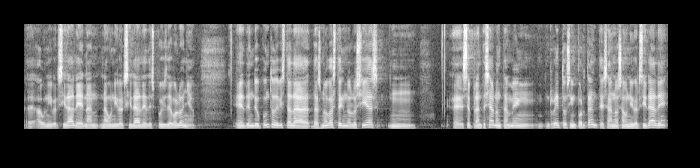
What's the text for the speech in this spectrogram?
eh, a universidade na, na universidade despois de Boloña. Eh, Eh, dende o punto de vista da, das novas tecnoloxías, mm, eh, se plantexaron tamén retos importantes á nosa universidade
